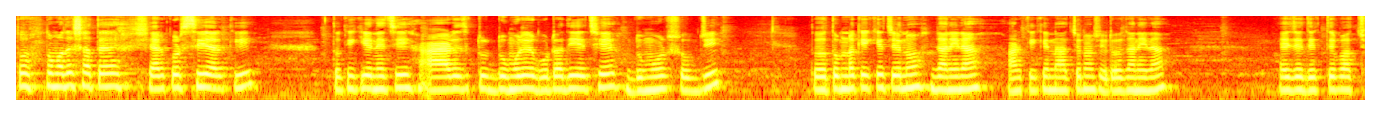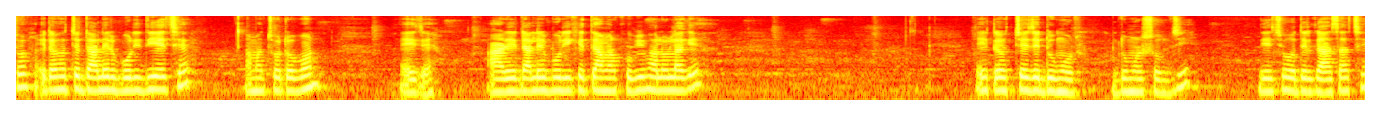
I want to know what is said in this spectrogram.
তো তোমাদের সাথে শেয়ার করছি আর কি, তো কী কী এনেছি, আর একটু ডুমুরের গোটা দিয়েছে, ডুমুর সবজি। তো তোমরা কে কে চেনো জানি না, আর কে কে না চেনো সেটাও জানি না। এই যে দেখতে পাচ্ছ, এটা হচ্ছে ডালের বড়ি দিয়েছে। আমার ছোট বোন। এই যে, আর এই ডালের বড়ি খেতে আমার খুবই ভালো লাগে। এটা হচ্ছে যে ডুমুর ডুমুর সবজি। দিয়েছে ওদের গাছ আছে।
